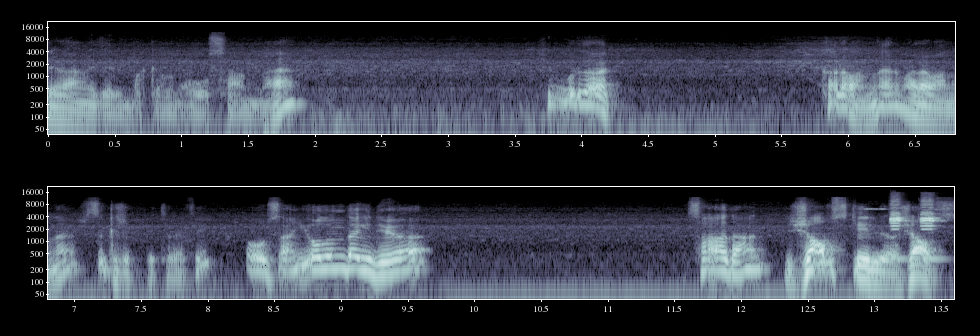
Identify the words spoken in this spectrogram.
Devam edelim bakalım Oğuzhan'la. Şimdi burada bak. Karavanlar, maravanlar, sıkışık bir trafik. Oğuzhan yolunda gidiyor. Sağdan Jaws geliyor, Jaws.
